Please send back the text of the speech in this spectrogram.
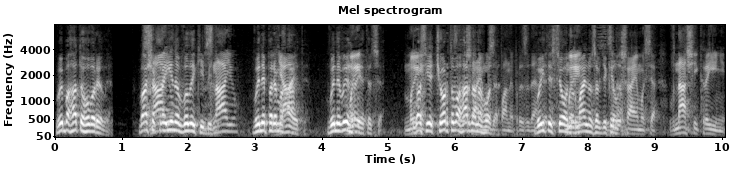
Ви багато говорили. Ваша Знаю, країна в великій біді. знаю. Ви не перемагаєте. Ви не виграєте це. Ми У вас є чортова гарна нагода. пане президенте. Вийти з цього Ми нормально завдяки нам. залишаємося в нашій країні,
